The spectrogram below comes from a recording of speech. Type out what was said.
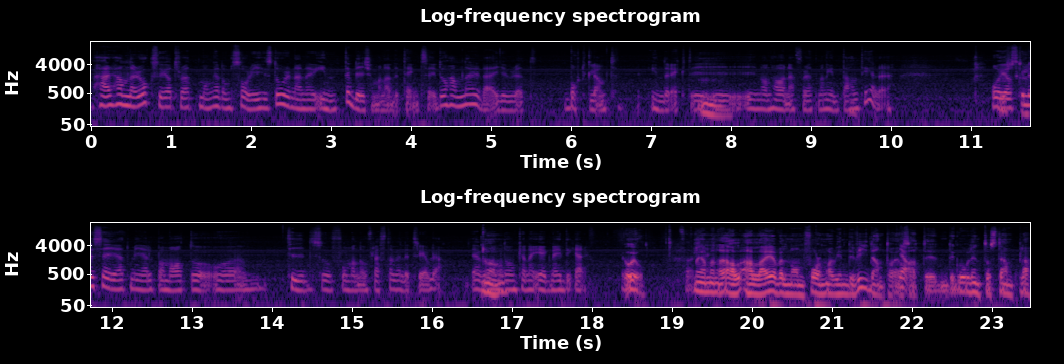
här hamnar det också, jag tror att många av de sorgehistorierna när det inte blir som man hade tänkt sig, då hamnar det där djuret bortglömt indirekt i, Mm. i, i någon hörna för att man inte hanterar det. Och jag skulle säga att med hjälp av mat och, och tid så får man de flesta väldigt trevliga. Även Ja. om de kan ha egna idéer. Jo, jo. Men jag menar, all, alla är väl någon form av individ antar jag. Ja. Så att det, det går väl inte att stämpla,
